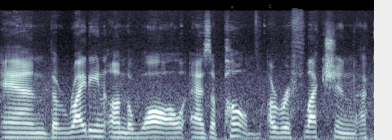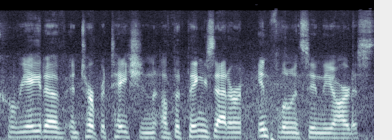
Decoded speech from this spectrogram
and the writing on the wall as a poem, a reflection, a creative interpretation of the things that are influencing the artist.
